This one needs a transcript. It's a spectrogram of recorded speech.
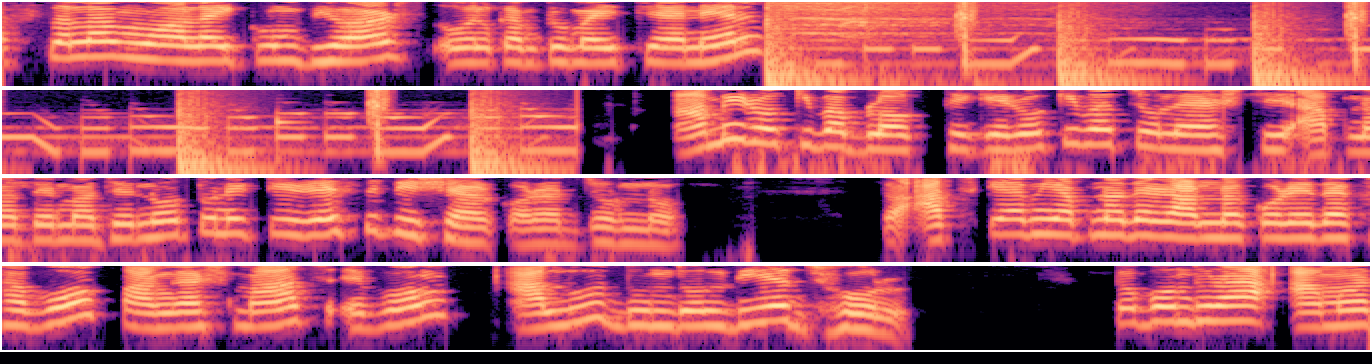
আসসালামু আলাইকুম viewers, welcome to my channel. আমি রকিবা ব্লগ থেকে রকিবা চলে আসছি আপনাদের মাঝে নতুন একটি রেসিপি শেয়ার করার জন্য। তো আজকে আমি আপনাদের রান্না করে দেখাবো পাঙ্গাস মাছ এবং আলু দুন্দল দিয়ে ঝোল। তো বন্ধুরা, আমার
